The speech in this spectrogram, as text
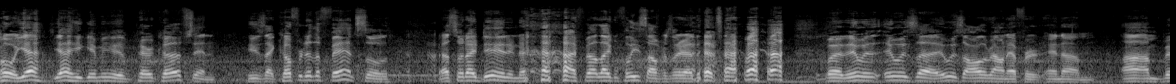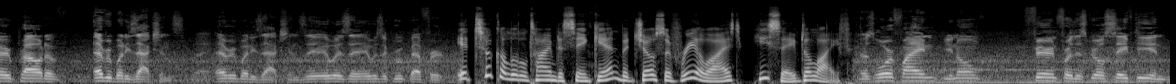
Oh yeah, yeah. He gave me a pair of cuffs, and he was like, "Cuff her to the fence." So that's what I did, and I felt like a police officer at that time. but it was it was uh, it was all around effort, and um, I'm very proud of everybody's actions. Right. Everybody's actions. It, it was a, it was a group effort. It took a little time to sink in, but Joseph realized he saved a life. It was horrifying, you know, fearing for this girl's safety, and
